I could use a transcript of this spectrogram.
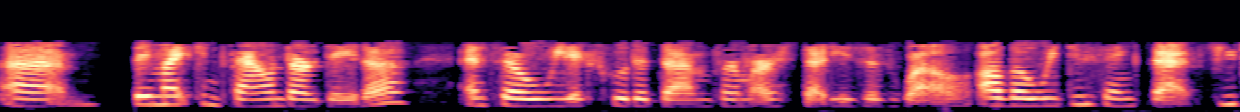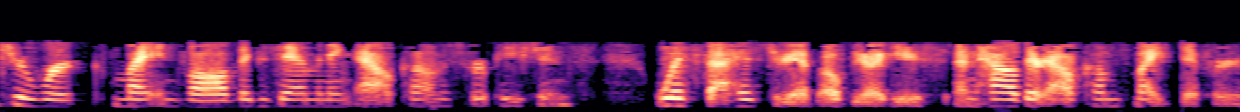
um, they might confound our data, and so we excluded them from our studies as well. Although we do think that future work might involve examining outcomes for patients with that history of opioid use and how their outcomes might differ.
